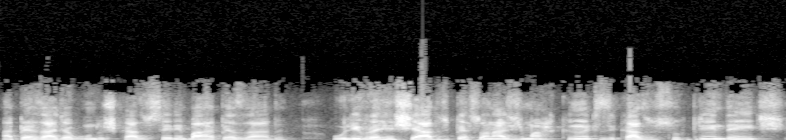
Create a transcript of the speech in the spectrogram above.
apesar de alguns dos casos serem barra pesada. O livro é recheado de personagens marcantes e casos surpreendentes,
